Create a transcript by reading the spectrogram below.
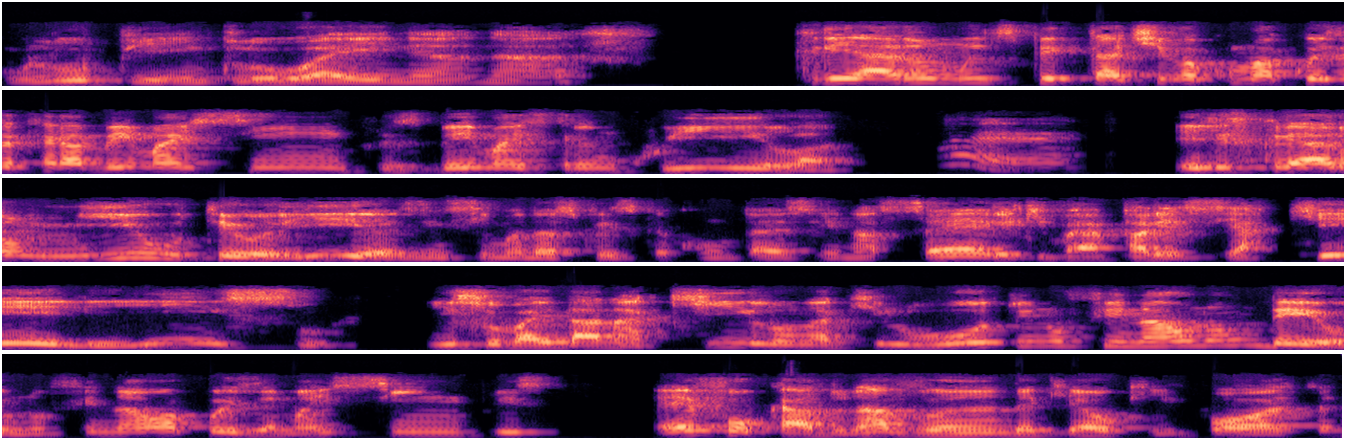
o Lupe incluo aí na, na- criaram muita expectativa com uma coisa que era bem mais simples, bem mais tranquila. É. Eles criaram mil teorias em cima das coisas que acontecem na série, que vai aparecer aquele, isso, isso vai dar naquilo, naquilo outro, e no final não deu. No final a coisa é mais simples, é focado na Wanda, que é o que importa.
